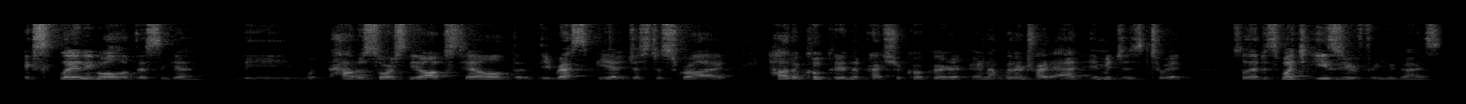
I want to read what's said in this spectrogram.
explaining all of this again. How to source the oxtail, the, the recipe I just described, how to cook it in the pressure cooker, and I'm gonna try to add images to it so that it's much easier for you guys.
